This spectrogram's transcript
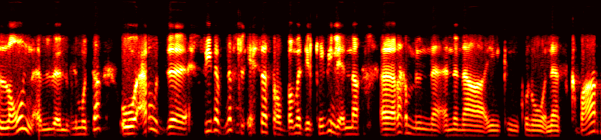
لون المدة وعاود حسينا بنفس الإحساس ربما ديال كيفين لأن رغم من أننا يمكن نكونوا ناس كبار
